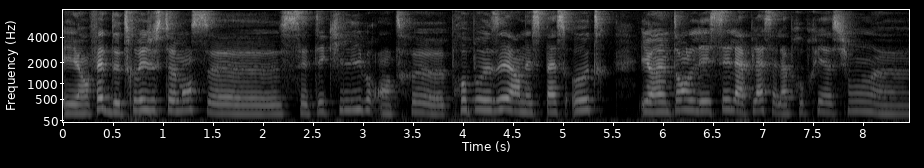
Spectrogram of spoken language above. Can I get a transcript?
et en fait, de trouver justement ce, cet équilibre entre euh, proposer un espace autre et en même temps laisser la place à l'appropriation euh,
